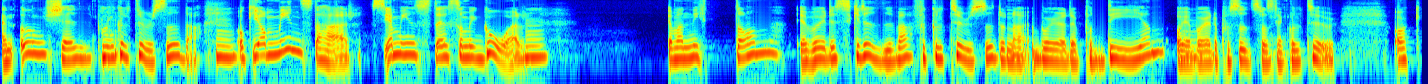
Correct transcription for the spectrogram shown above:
en ung tjej på en kultursida. Mm. Och jag minns det här. Jag minns det som igår. Jag var 19. Jag började skriva för kultursidorna. Jag började på DN och jag mm. började på Sydsvenska Kultur. Och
